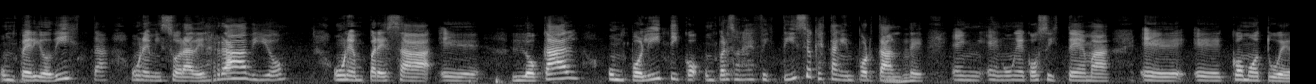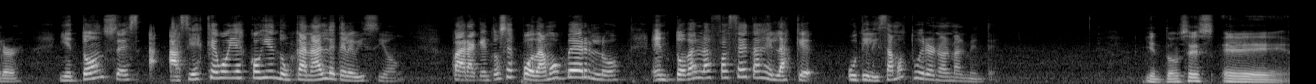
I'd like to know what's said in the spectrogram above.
un periodista, una emisora de radio, una empresa eh, local, un político, un personaje ficticio que es tan importante en, en, un ecosistema eh, eh, como Twitter. Y entonces, así es que voy escogiendo un canal de televisión para que entonces podamos verlo en todas las facetas en las que utilizamos Twitter normalmente. Y entonces, eh,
